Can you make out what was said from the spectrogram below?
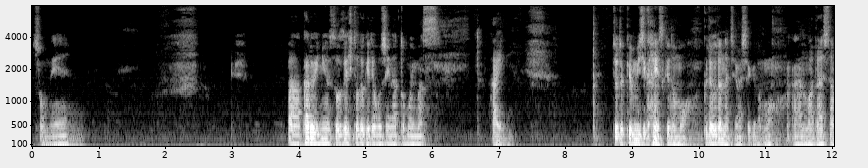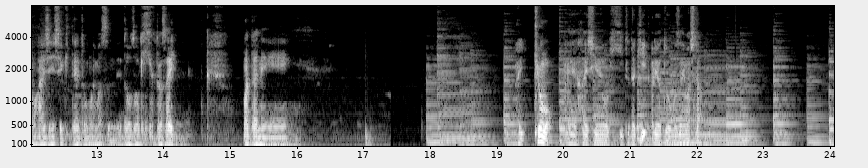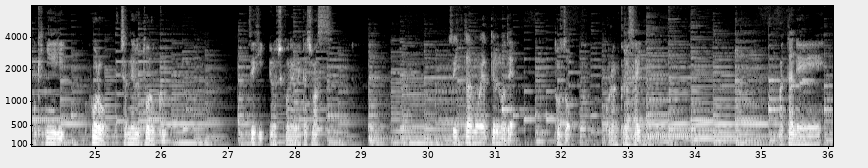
そうね。まあ明るいニュースをぜひ届けてほしいなと思います。はい。ちょっと今日短いんですけども、ぐだぐだになっちゃいましたけども、あの、また明日も配信していきたいと思いますんで、どうぞお聞きください。またねはい、今日も、えー配信をお聞きいただきありがとうございました。お気に入り、フォロー、チャンネル登録、ぜひよろしくお願いいたします。Twitter もやってるので、どうぞご覧ください。またね。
